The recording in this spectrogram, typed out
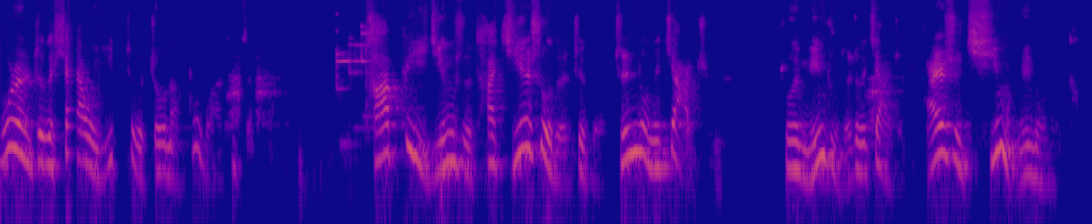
无论这个夏威夷这个州呢，不管他怎么，他毕竟是他接受的这个真正的价值，作为民主的这个价值，还是启蒙运动那一套。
